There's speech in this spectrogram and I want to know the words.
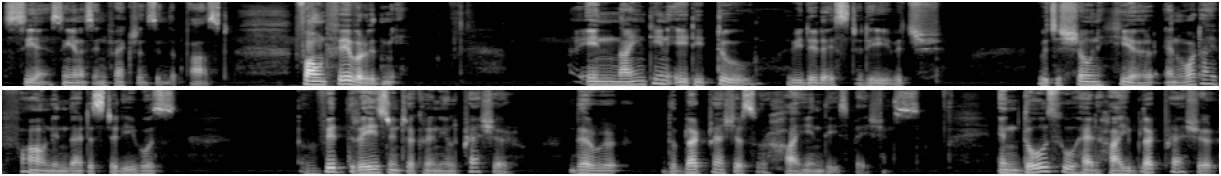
CNS infections in the past found favor with me. In 1982, we did a study which, which is shown here, and what I found in that study was with raised intracranial pressure, there were the blood pressures were high in these patients. And those who had high blood pressure,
